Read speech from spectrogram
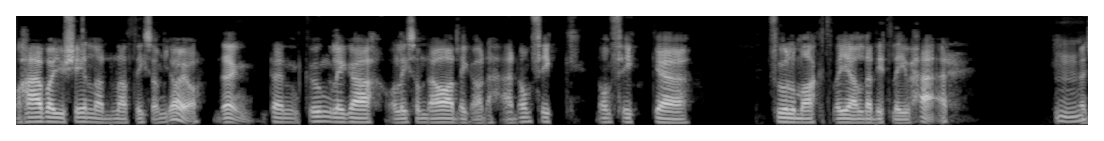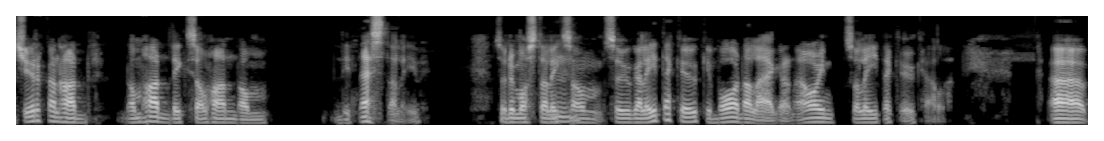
och här var ju skillnaden att liksom, ja, ja, den, den kungliga och liksom det adliga och det här, de fick, de fick uh, full makt vad gällde ditt liv här. Mm. Men kyrkan hade, de hade liksom hand om ditt nästa liv. Så du måste mm. liksom mm. suga lite kuk i båda lägren och inte så lite kuk heller. Uh,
